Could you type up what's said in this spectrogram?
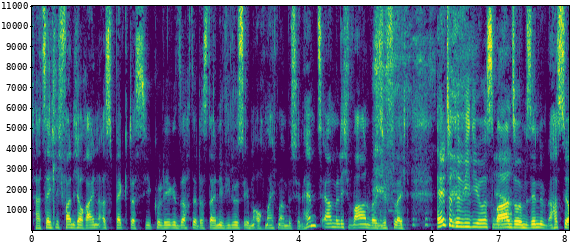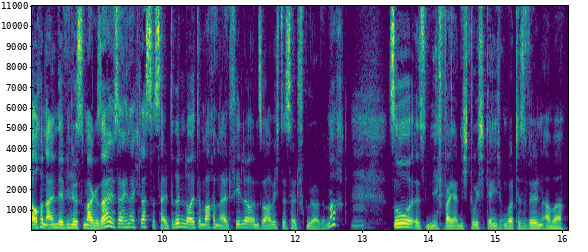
tatsächlich fand ich auch einen Aspekt, dass die Kollegin sagte, dass deine Videos eben auch manchmal ein bisschen hemdsärmelig waren, weil sie vielleicht ältere Videos waren, ja. so im Sinne, hast du ja auch in einem der Videos mal gesagt, ich sage, ich lasse das halt drin, Leute machen halt Fehler und so habe ich das halt früher gemacht. Mhm. So, es nee, war ja nicht durchgängig, um Gottes Willen, aber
